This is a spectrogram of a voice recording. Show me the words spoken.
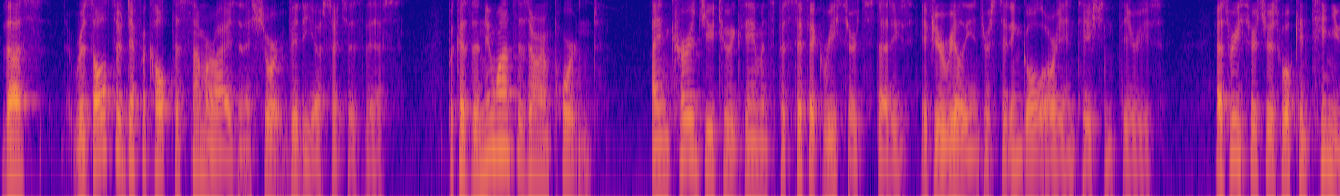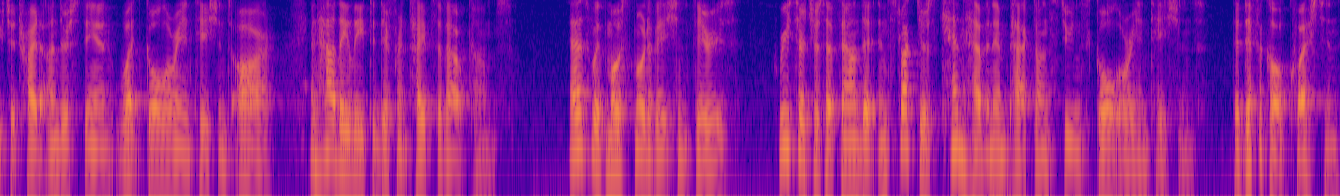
Thus, Results are difficult to summarize in a short video such as this because the nuances are important. I encourage you to examine specific research studies if you're really interested in goal orientation theories, as researchers will continue to try to understand what goal orientations are and how they lead to different types of outcomes. As with most motivation theories, researchers have found that instructors can have an impact on students' goal orientations. The difficult question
